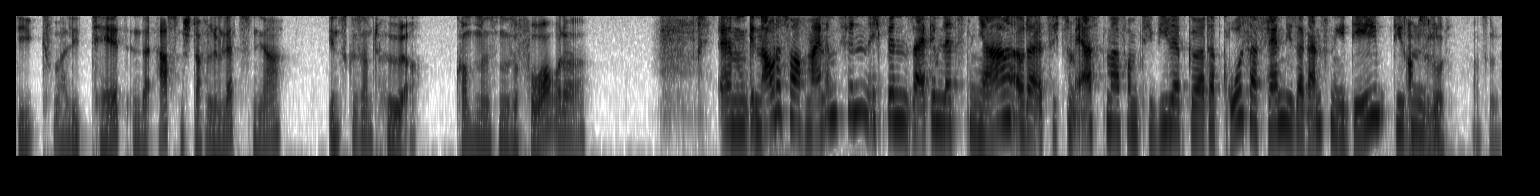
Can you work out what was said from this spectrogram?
die Qualität in der ersten Staffel im letzten Jahr insgesamt höher. Kommt mir das nur so vor oder? Ähm, genau, das war auch mein Empfinden. Ich bin seit dem letzten Jahr oder als ich zum ersten Mal vom TV Lab gehört habe, großer Fan dieser ganzen Idee, diesen Absolut, absolut.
